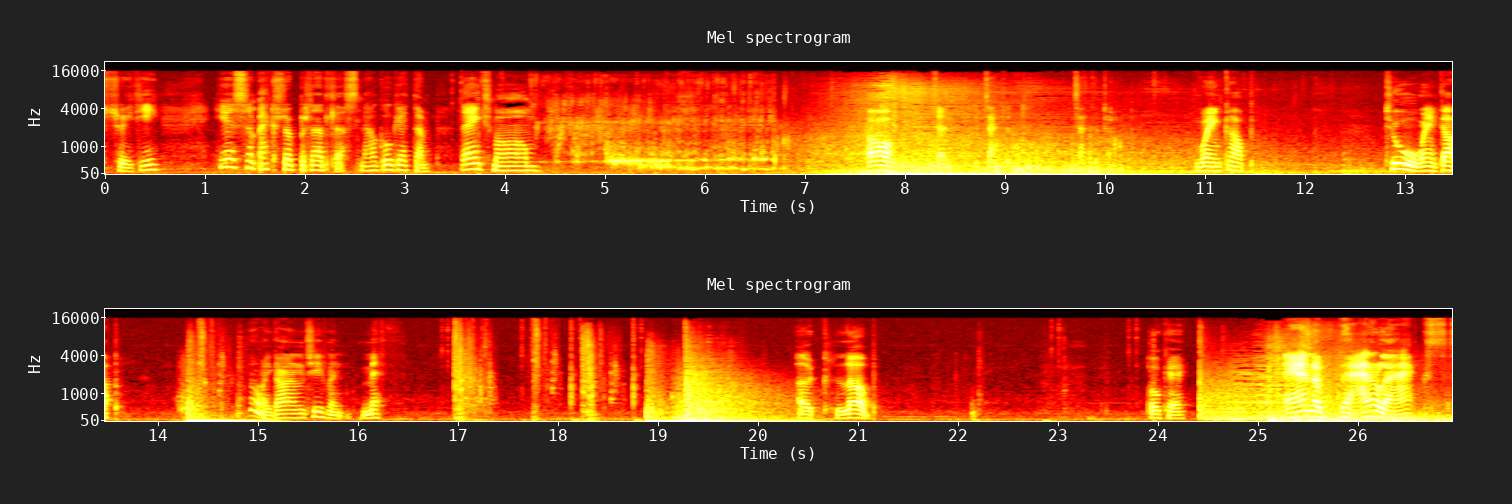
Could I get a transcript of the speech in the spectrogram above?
sweetie. Here's some extra bloodlust. Now go get them. Thanks, mom. Oh, it's at, it's at the it's at the top. Wank up. Two, wank up. Oh, I got an achievement. Myth. A club. Okay. And a battle axe.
